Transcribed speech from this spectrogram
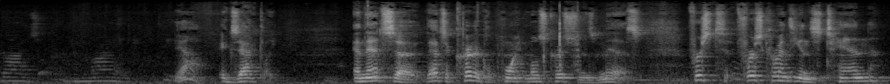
gods are demonic. Yeah, exactly. And that's a, that's a critical point most Christians miss. First, First Corinthians 10,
